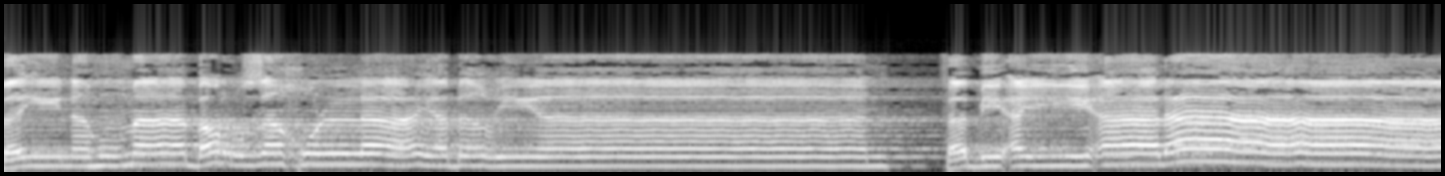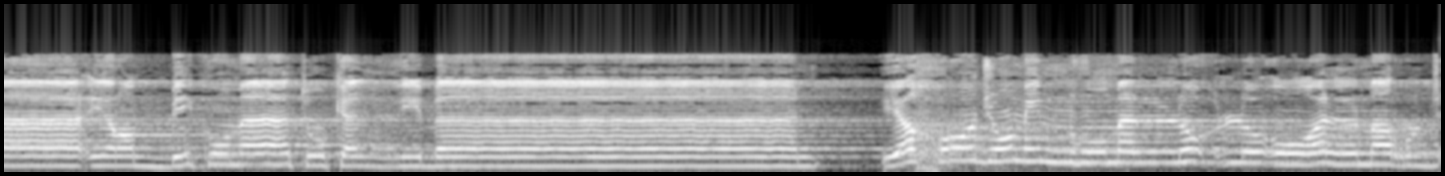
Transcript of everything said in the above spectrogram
بينهما برزخ لا يبغيان فباي الاء ربكما تكذبان يخرج منهما اللؤلؤ والمرجان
